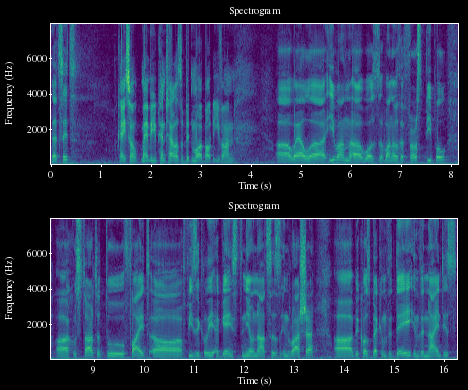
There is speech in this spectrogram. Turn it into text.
that's it. Okay, so maybe you can tell us a bit more about Ivan. Uh, well, uh, Ivan uh, was one of the first people uh, who started to fight uh, physically against neo Nazis in Russia uh, because back in the day, in the 90s,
